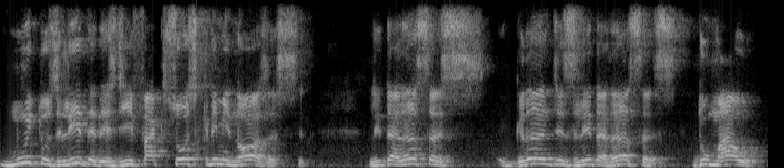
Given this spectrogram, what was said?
muitos líderes de facções criminosas, lideranças, grandes lideranças do mal,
